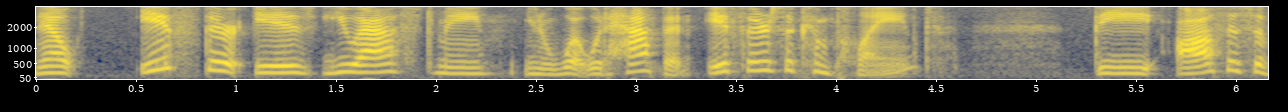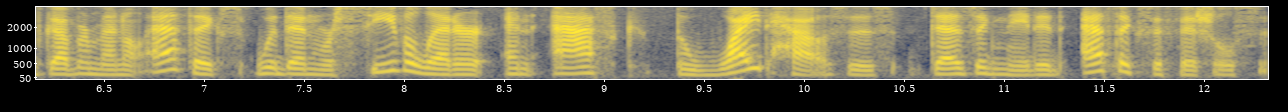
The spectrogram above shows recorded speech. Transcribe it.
Now, if there is, you asked me, you know, what would happen if there's a complaint the Office of Governmental Ethics would then receive a letter and ask the White House's designated ethics officials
